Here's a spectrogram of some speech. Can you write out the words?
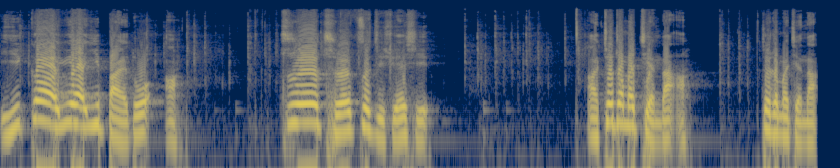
一个月一百多啊，支持自己学习啊，就这么简单啊，就这么简单。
